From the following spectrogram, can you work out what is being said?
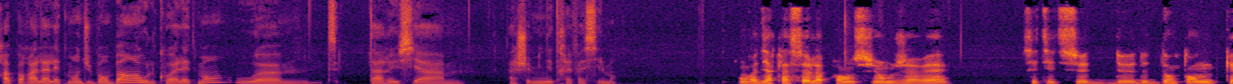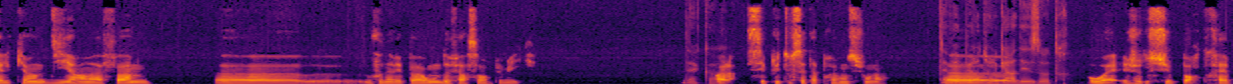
Rapport à l'allaitement du bambin ou le co-allaitement ou tu as réussi à, à cheminer très facilement? On va dire que la seule appréhension que j'avais, c'était de d'entendre quelqu'un dire à ma femme euh, vous n'avez pas honte de faire ça en public. D'accord. Voilà, c'est plutôt cette appréhension-là. T'avais peur du euh, regard des autres? Ouais, je ne supporterais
